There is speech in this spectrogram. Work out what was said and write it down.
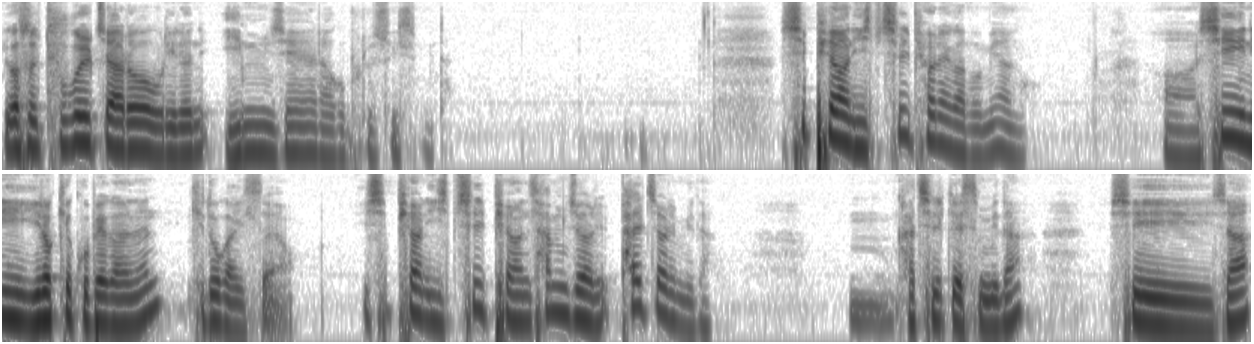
이것을 두 글자로 우리는 임재라고 부를 수 있습니다. 시편 27편에 가 보면 어, 시인이 이렇게 고백하는 기도가 있어요. 시편 27편 3절 8절입니다. 음, 같이 읽겠습니다. 시작.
